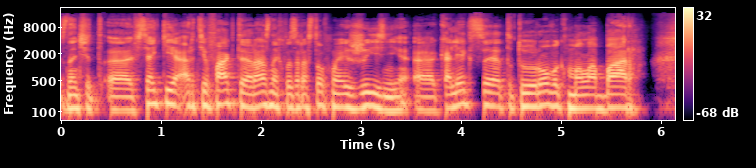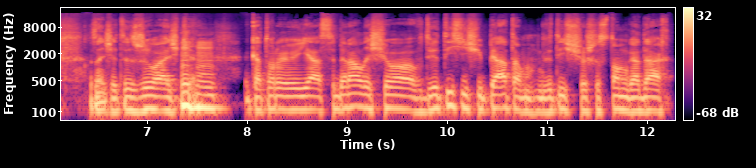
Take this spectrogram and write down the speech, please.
Значит, Э, всякие артефакты разных возрастов моей жизни, э, коллекция татуировок «Малабар», значит, из жвачки, угу. которую я собирал еще в 2005-2006 годах.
